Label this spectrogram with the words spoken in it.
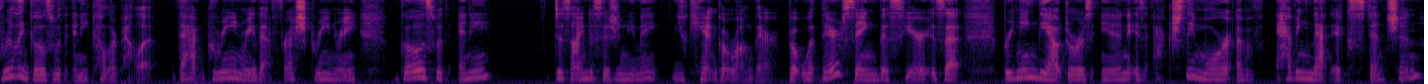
really goes with any color palette. That greenery, that fresh greenery, goes with any design decision you make. You can't go wrong there. But what they're saying this year is that bringing the outdoors in is actually more of having that extension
